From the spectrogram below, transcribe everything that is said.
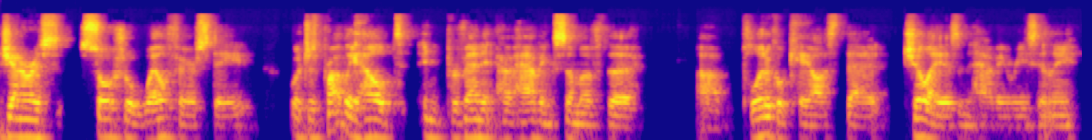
generous social welfare state, which has probably helped in prevent it having some of the uh, political chaos that Chile has been having recently.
